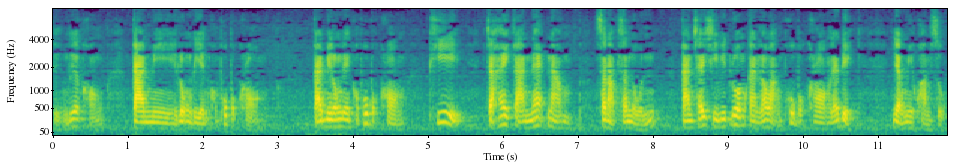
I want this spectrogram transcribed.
ถึงเรื่องของการมีโรงเรียนของผู้ปกครอง การมีโรงเรียนของผู้ปกครองที่จะให้การแนะนำสนับสนุน การใช้ชีวิตร่วมกันระหว่างผู้ปกครองและเด็กอย่างมีความสุข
